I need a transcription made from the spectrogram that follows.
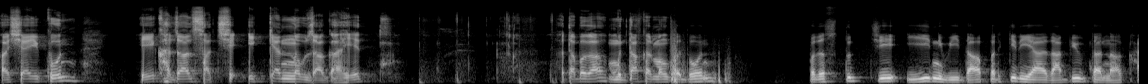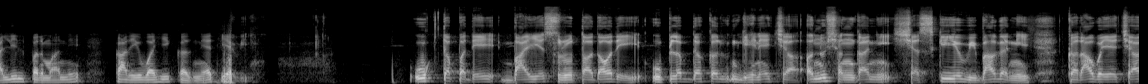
अशा एकूण एक हजार सातशे एक्क्याण्णव जागा आहेत. आता बघा मुद्दा क्रमांक दोन. प्रस्तुतची ई निविदा प्रक्रिया राबविताना खालीलप्रमाणे कार्यवाही करण्यात यावी. उक्त पदे बाह्य स्रोताद्वारे उपलब्ध करून घेण्याच्या अनुषंगाने शासकीय विभागाने करावयाच्या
